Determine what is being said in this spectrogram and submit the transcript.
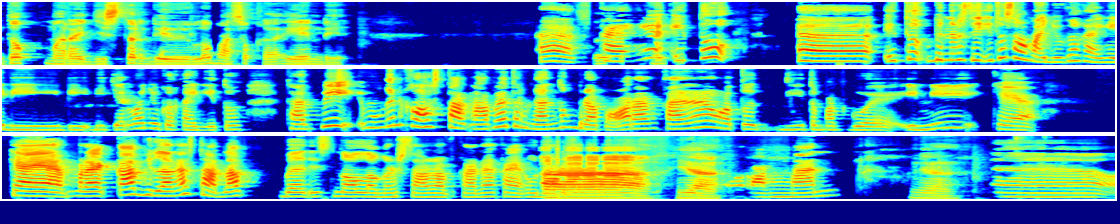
untuk meregister diri lo masuk ke IND. So, kayaknya itu Uh, itu bener sih itu sama juga kayaknya di di di Jerman juga kayak gitu. Tapi mungkin kalau startupnya tergantung berapa orang. Karena waktu di tempat gue ini kayak kayak mereka bilangnya startup but it's no longer startup. Karena kayak udah ah ya. orangan ya. Uh,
